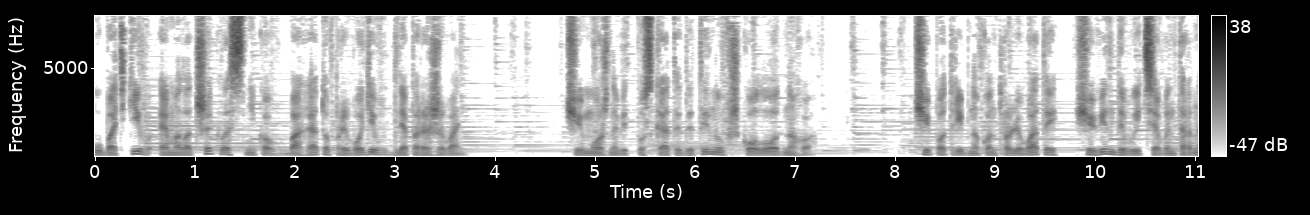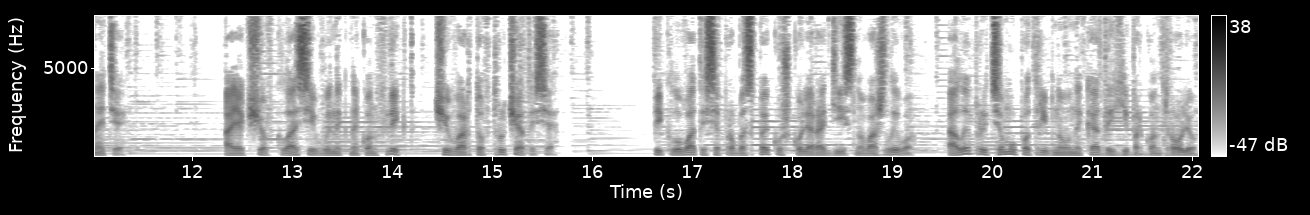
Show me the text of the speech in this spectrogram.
У батьків емелачекласніков багато приводів для переживань. Чи можна відпускати дитину в школу одного? Чи потрібно контролювати, що він дивиться в інтернеті? А якщо в класі виникне конфлікт, чи варто втручатися? Піклуватися про безпеку школяра дійсно важливо, але при цьому потрібно уникати гіперконтролю,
